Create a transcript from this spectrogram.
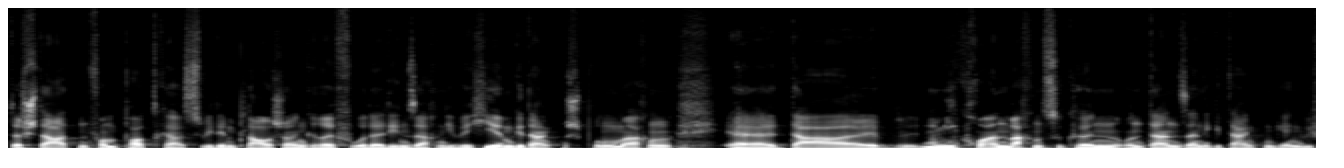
das Starten vom Podcast, wie dem Plauschangriff oder den Sachen, die wir hier im Gedankensprung machen, äh, da ein Mikro anmachen zu können und dann seine Gedanken irgendwie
